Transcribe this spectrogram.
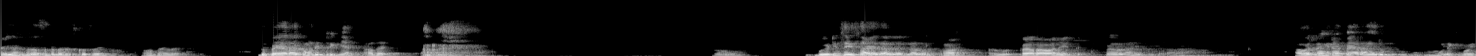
നല്ല രസമുണ്ടല്ലോ ഡിസ്കസ് അതെ അതെ. ഇത് പേരാക്കാൻ വേണ്ടിട്ടിരിക്കുക അതെ. വീടിൻ സൈസ് ആയതല്ല എല്ലാതും ആ അത് പേറാവാനായിട്ട്. അവരുടെ അവരെങ്ങനെ പേര ഒരു മൂലയ്ക്ക് പോയി.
